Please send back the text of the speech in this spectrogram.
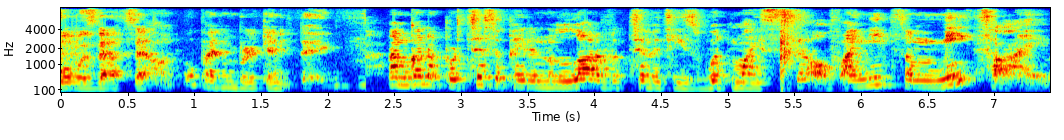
What was that sound? Hope I didn't break anything. I'm gonna participate in a lot of activities with myself. I need some me time.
